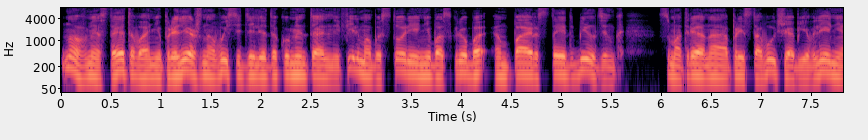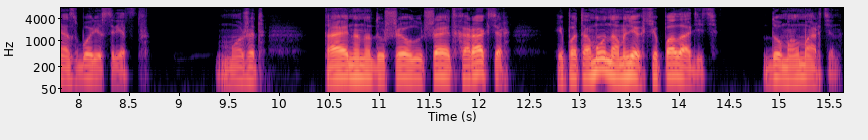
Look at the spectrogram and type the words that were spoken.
Но вместо этого они прилежно высидели документальный фильм об истории небоскреба Empire State Building, смотря на приставучее объявление о сборе средств. Может, Тайна на душе улучшает характер, и потому нам легче поладить, думал Мартин.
